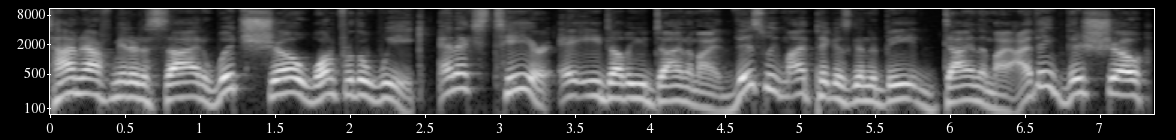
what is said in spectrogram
Time now for me to decide which show won for the week, NXT or AEW Dynamite. This week, my pick is going to be Dynamite. I think this show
